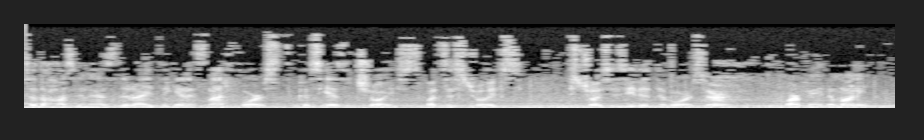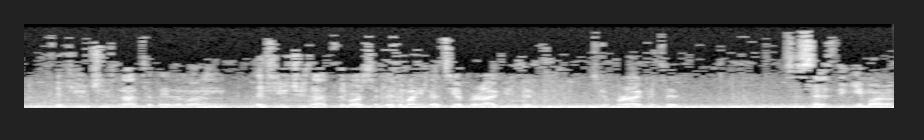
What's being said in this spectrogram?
So the husband has the right, again, it's not forced, because he has a choice. What's his choice? His choice is either divorce her or pay the money. If you choose not to pay the money, if you choose not to divorce and pay the money, that's your prerogative. It's your prerogative. So says the Gemara.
